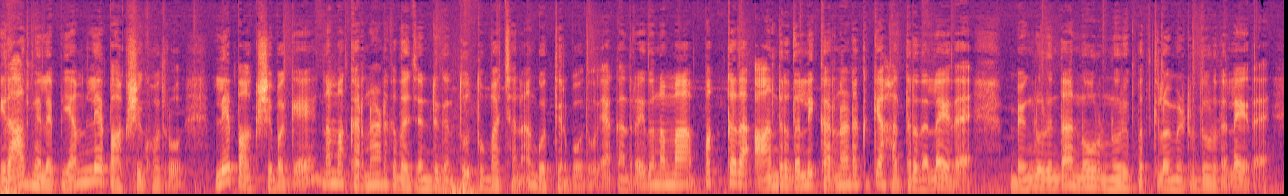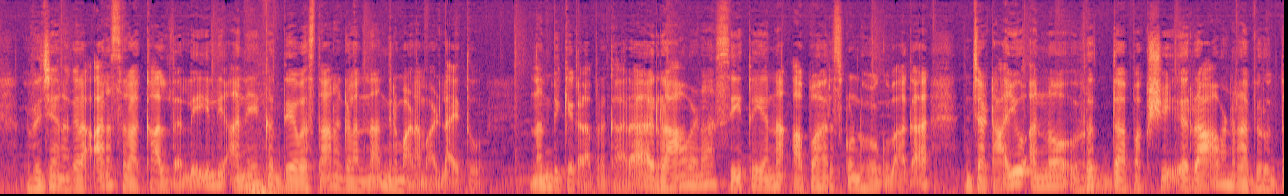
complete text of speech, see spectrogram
ಇದಾದ್ಮೇಲೆ ಪಿ ಎಂ ಲೇಪಾಕ್ಷಿಗೆ ಹೋದರು. ಲೇಪಾಕ್ಷಿ ಬಗ್ಗೆ ನಮ್ಮ ಕರ್ನಾಟಕದ ಜನರಿಗಂತೂ ತುಂಬಾ ಚೆನ್ನಾಗಿ ಗೊತ್ತಿರ್ಬೋದು. ಯಾಕಂದ್ರೆ ಇದು ನಮ್ಮ ಪಕ್ಕದ ಆಂಧ್ರದಲ್ಲಿ ಕರ್ನಾಟಕಕ್ಕೆ ಹತ್ತಿರದಲ್ಲೇ ಇದೆ. ಬೆಂಗಳೂರಿಂದ ನೂರು, ನೂರಿಪ್ಪತ್ತು ಕಿಲೋಮೀಟರ್ ದೂರದಲ್ಲೇ ಇದೆ. ವಿಜಯನಗರ ಅರಸರ ಕಾಲದಲ್ಲಿ ಇಲ್ಲಿ ಅನೇಕ ದೇವಸ್ಥಾನಗಳನ್ನು ನಿರ್ಮಾಣ ಮಾಡಲಾಯಿತು. ನಂಬಿಕೆಗಳ ಪ್ರಕಾರ ರಾವಣ ಸೀತೆಯನ್ನು ಅಪಹರಿಸ್ಕೊಂಡು ಹೋಗುವಾಗ ಜಟಾಯು ಅನ್ನೋ ವೃದ್ಧ ಪಕ್ಷಿ ರಾವಣರ ವಿರುದ್ಧ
